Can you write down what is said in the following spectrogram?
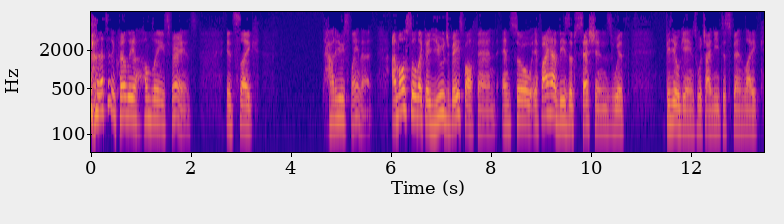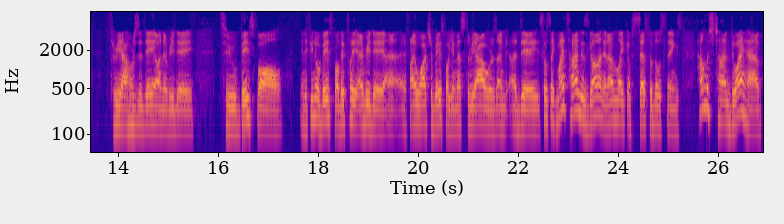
that's an incredibly humbling experience. It's like, how do you explain that? I'm also like a huge baseball fan, and so if I have these obsessions with video games, which I need to spend like three hours a day on every day, to baseball, and if you know baseball, they play every day. If I watch a baseball game, that's three hours a day. So it's like my time is gone, and I'm like obsessed with those things. How much time do I have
